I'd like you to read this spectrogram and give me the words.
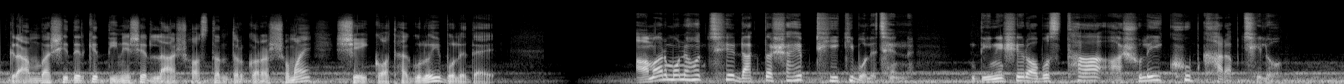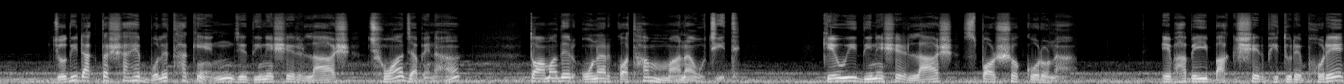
গ্রামবাসীদেরকে দিনেশের লাশ হস্তান্তর করার সময় সেই কথাগুলোই বলে দেয়। আমার মনে হচ্ছে ডাক্তার সাহেব ঠিকই বলেছেন। দিনেশের অবস্থা আসলেই খুব খারাপ ছিল। যদি ডাক্তার সাহেব বলে থাকেন যে দিনেশের লাশ ছোঁয়া যাবে না, তো আমাদের ওনার কথা মানা উচিত। কেউই দিনেশের লাশ স্পর্শ করো না। এভাবেই বাক্সের ভিতরে ভরে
